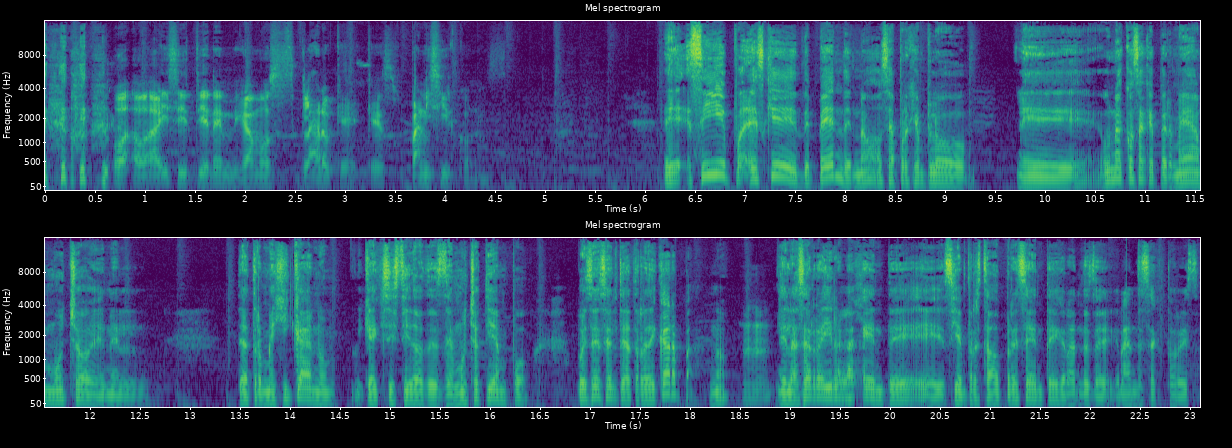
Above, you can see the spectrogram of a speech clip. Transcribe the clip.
o, o, ahí sí tienen, digamos, claro que, que es pan y circo, ¿no? Eh, sí, es que depende, ¿no? O sea, por ejemplo, eh, una cosa que permea mucho en el teatro mexicano y que ha existido desde mucho tiempo, pues es el teatro de carpa, ¿no? Uh -huh. El hacer reír a la gente eh, siempre ha estado presente, grandes, de, grandes actores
